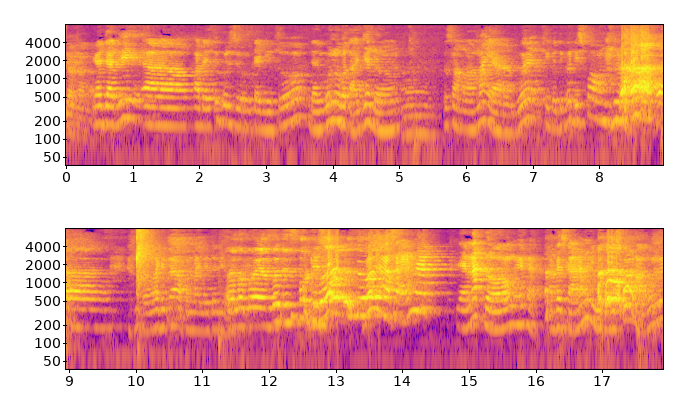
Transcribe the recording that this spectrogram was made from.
Jangan. ya jadi eh, pada itu gue disuruh kayak gitu dan gue nurut aja dong. Hmm. terus lama-lama ya gue tiba-tiba dispong Lama juga open mind itu di Kalau gue yang di sport gue gimana tuh? ngerasa enak. Ya enak dong ya nggak sampai sekarang juga gue dispong mau gue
